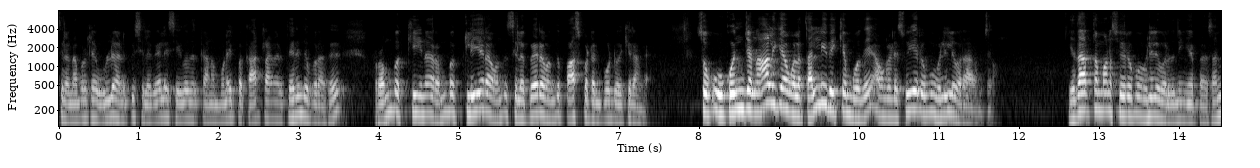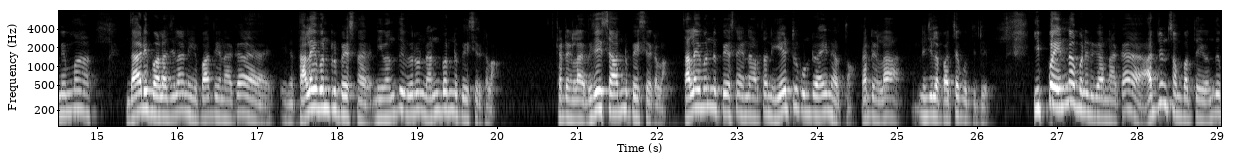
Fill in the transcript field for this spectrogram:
சில நபர்களை உள்ளே அனுப்பி சில வேலை செய்வதற்கான முனைப்பை காட்டுறாங்கன்னு தெரிந்த பிறகு ரொம்ப கீனாக ரொம்ப கிளியராக வந்து சில பேரை வந்து பாஸ் பட்டன் போட்டு வைக்கிறாங்க. ஸோ கொஞ்ச நாளைக்கு அவங்கள தள்ளி வைக்கும் போதே அவங்களுடைய சுயரூபம் வெளியில் வர ஆரம்பிச்சிடும் யதார்த்தமான சுயரூபம் வெளியில் வருது. நீங்கள் இப்போ சமயமாக தாடி பாலாஜிலாம் நீங்கள் பார்த்தீங்கன்னாக்கா எங்கள் தலைவன்று பேசினார். நீ வந்து வெறும் நண்பர்னு பேசியிருக்கலாம். கரெக்டுங்களா விஜய் சார்னு பேசியிருக்கலாம். தலைவன்னு பேசினா என்ன அர்த்தம்? நீ அர்த்தம். கரெக்டுங்களா நெஞ்சில் பச்சை குத்திட்டு. இப்போ என்ன பண்ணியிருக்காருனாக்கா அர்ஜுன் சம்பத்தை வந்து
